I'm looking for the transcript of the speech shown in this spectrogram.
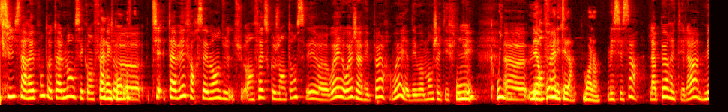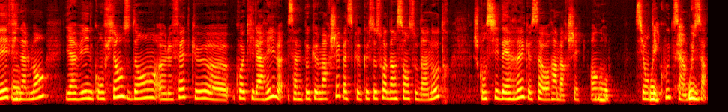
si, ça répond totalement. C'est qu'en fait, euh, t'avais forcément du. Tu, en fait, ce que j'entends, c'est euh, ouais, ouais, j'avais peur. Ouais, il y a des moments où j'étais flippée. Mmh. Oui. Euh, mais la en peur, fait, elle était là. Voilà. Mais c'est ça. La peur était là, mais mmh. finalement, il y avait une confiance dans euh, le fait que quoi qu'il arrive, ça ne peut que marcher parce que que ce soit d'un sens ou d'un autre, je considérerais que ça aura marché. En mmh. gros, si on t'écoute, c'est un peu ça.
